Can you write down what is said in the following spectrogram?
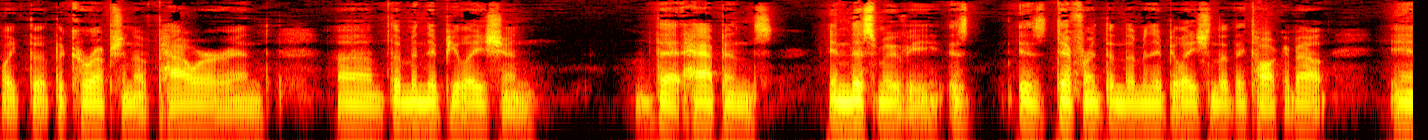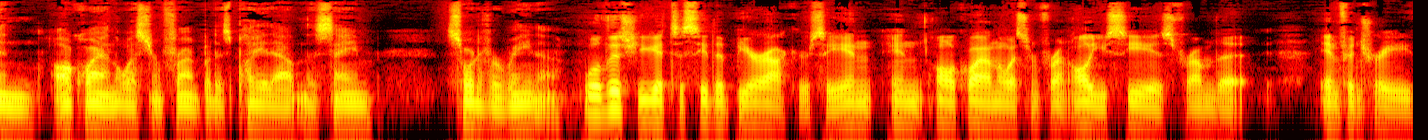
like the, the corruption of power and um, the manipulation that happens in this movie is is different than the manipulation that they talk about in All Quiet on the Western Front, but is played out in the same sort of arena. Well, this you get to see the bureaucracy. In in All Quiet on the Western Front, all you see is from the infantry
